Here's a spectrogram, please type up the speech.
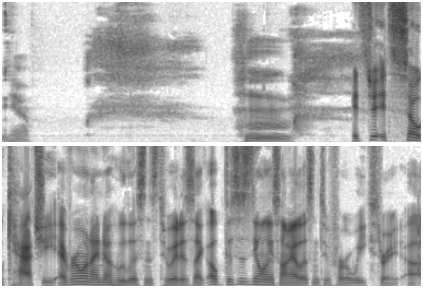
yeah. Hmm. It's ju- it's so catchy. Everyone I know who listens to it is like, "Oh, this is the only song I listen to for a week straight." Uh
